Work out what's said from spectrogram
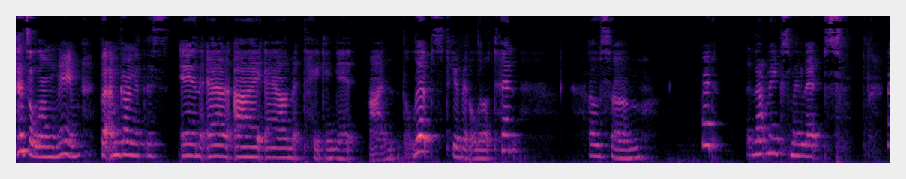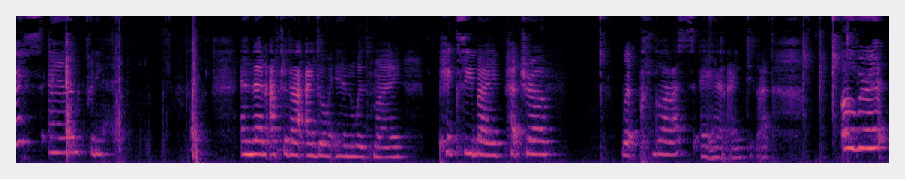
That's a long name, but I'm going with this in and I am taking it on the lips to give it a little tint of some red. That makes my lips nice and pretty. And then after that, I go in with my Pixi by Petra lip gloss and I do that over it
